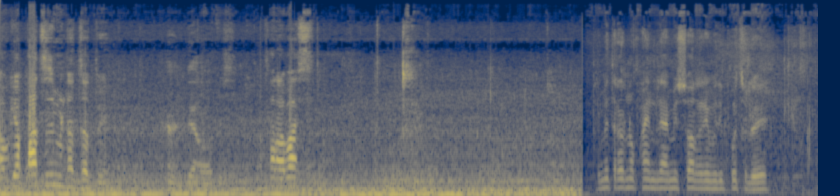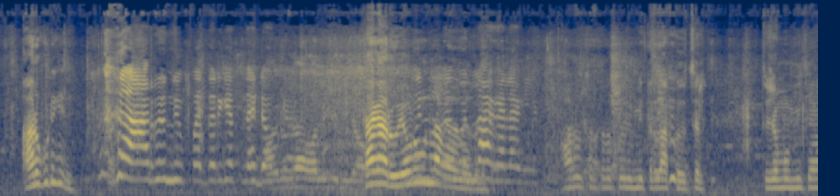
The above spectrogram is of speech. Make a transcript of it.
अवघ्या पाचच मिनिटात जातोय. चला बस. तर मित्रांनो फायनली आम्ही सोनारीमध्ये पोहोचलोय. आरू कुठे गेली? अरुण पदर घेतलाय डॉक्टर काय आरू? एवढं ऊन लागायला लागलं. आरू चल तुला तुझे मित्र दाखवतो. चल. तुझ्या मम्मीच्या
